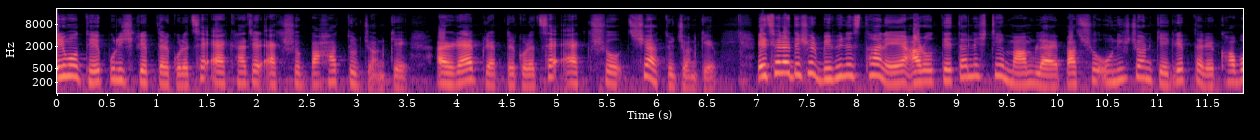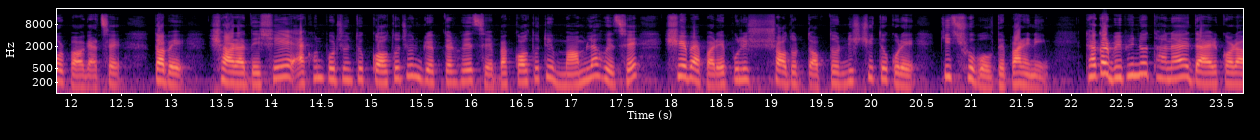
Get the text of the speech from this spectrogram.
এর মধ্যে পুলিশ গ্রেপ্তার করেছে এক হাজার একশো বাহাত্তর জনকে আর র্যাব গ্রেপ্তার করেছে একশো ছিয়াত্তর জনকে। এছাড়া দেশের বিভিন্ন স্থানে আরও তেতাল্লিশটি মামলায় পাঁচশো উনিশ জনকে গ্রেপ্তারের খবর পাওয়া গেছে। তবে সারা দেশে এখন পর্যন্ত কতজন গ্রেপ্তার হয়েছে বা কতটি মামলা হয়েছে সে ব্যাপারে পুলিশ সদর দপ্তর নিশ্চিত করে কিছু বলতে পারেনি। ঢাকার বিভিন্ন থানায় দায়ের করা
